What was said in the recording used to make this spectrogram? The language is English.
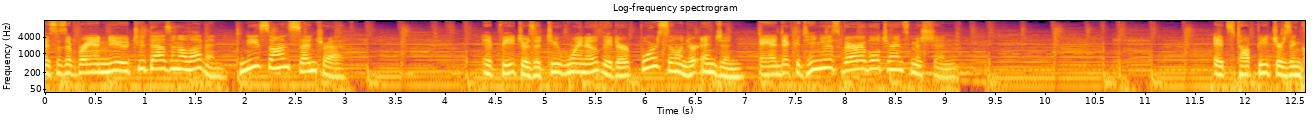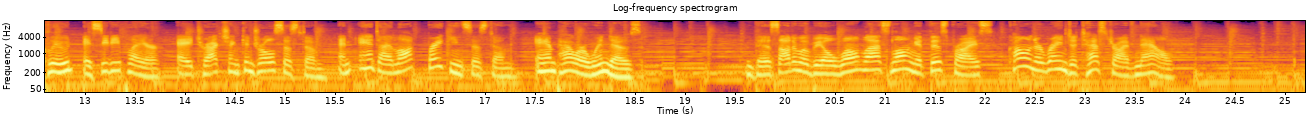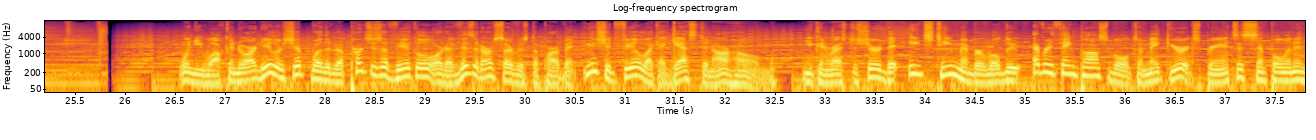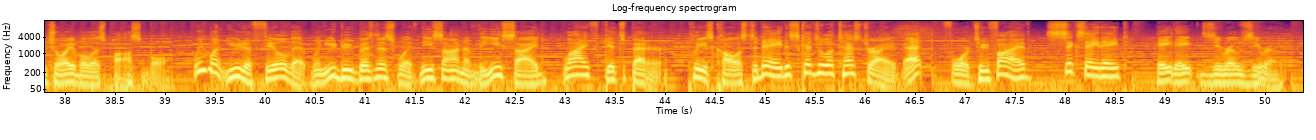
This is a brand new 2011 Nissan Sentra. It features a 2.0-liter four-cylinder engine and a continuous variable transmission. Its top features include a CD player, a traction control system, an anti-lock braking system, and power windows. This automobile won't last long at this price. Call and arrange a test drive now. When you walk into our dealership, whether to purchase a vehicle or to visit our service department, you should feel like a guest in our home. You can rest assured that each team member will do everything possible to make your experience as simple and enjoyable as possible. We want you to feel that when you do business with Nissan of the East Side, life gets better. Please call us today to schedule a test drive at 425 688 8800.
